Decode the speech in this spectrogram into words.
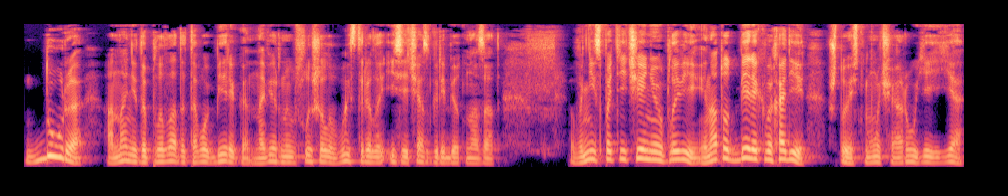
Дура! Она не доплыла до того берега, наверное, услышала выстрелы и сейчас гребет назад. «Вниз по течению плыви и на тот берег выходи!» Что есть мочи ору ей я,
